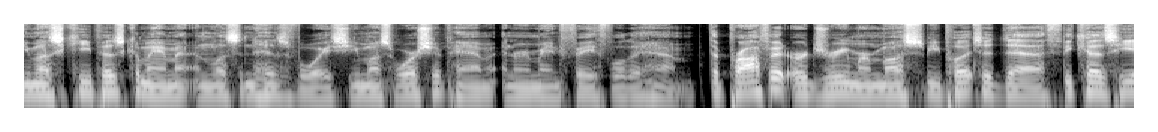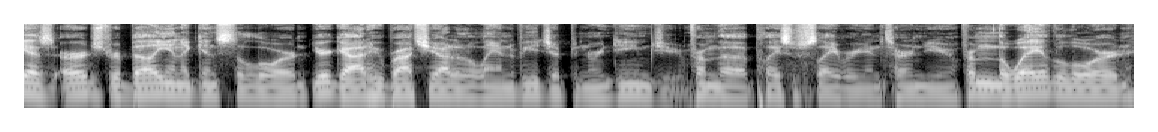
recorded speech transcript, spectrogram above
You must keep his commandment and listen to his voice. You must worship him and remain faithful to him. The prophet or dreamer must be put to death because he has urged rebellion against the Lord your God who brought you out of the land of Egypt and redeemed you from the place of slavery and turned you from the way of the Lord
